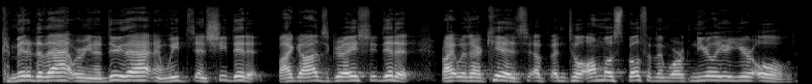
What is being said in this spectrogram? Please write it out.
committed to that. We were going to do that, and, we, and she did it. By God's grace, she did it, right, with our kids up until almost both of them were nearly a year old.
